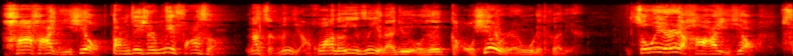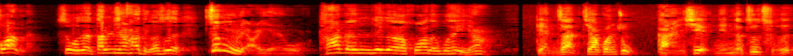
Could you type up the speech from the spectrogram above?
哈哈一笑，当这事没发生，那怎么讲？霍华德一直以来就有这搞笑人物的特点，周围人也哈哈一笑，算了，是不是？但利哈德是正脸人物，他跟这个霍华德不太一样。点赞加关注，感谢您的支持。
